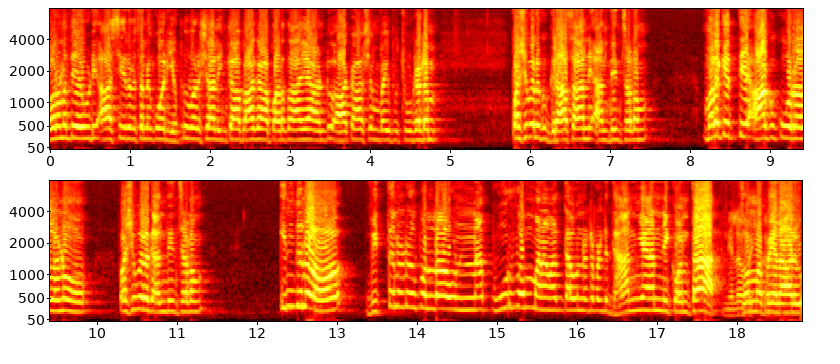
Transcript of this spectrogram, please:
వరుణదేవుడి ఆశీర్వచనం కోరి ఎప్పుడు వర్షాలు ఇంకా బాగా పడతాయా అంటూ ఆకాశం వైపు చూడడం పశువులకు గ్రాసాన్ని అందించడం మొలకెత్తే ఆకుకూరలను పశువులకు అందించడం. ఇందులో విత్తన రూపంలో ఉన్న పూర్వం మన వద్ద ఉన్నటువంటి ధాన్యాన్ని కొంత జొన్న పేలాలు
